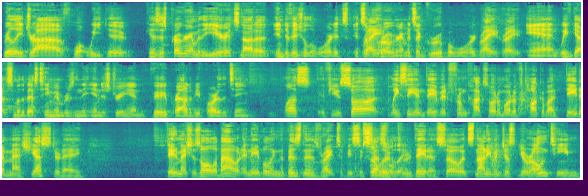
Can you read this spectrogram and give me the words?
really drive what we do. Because this program of the year, it's not an individual award. It's it's Right. a program. It's a group award. Right, right. And we've got some of the best team members in the industry, and very proud to be part of the team. Plus, if you saw Lacey and David from Cox Automotive talk about data mesh yesterday, data mesh is all about enabling the business, right, to be successful Absolutely. through data. So it's not even just your own team,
